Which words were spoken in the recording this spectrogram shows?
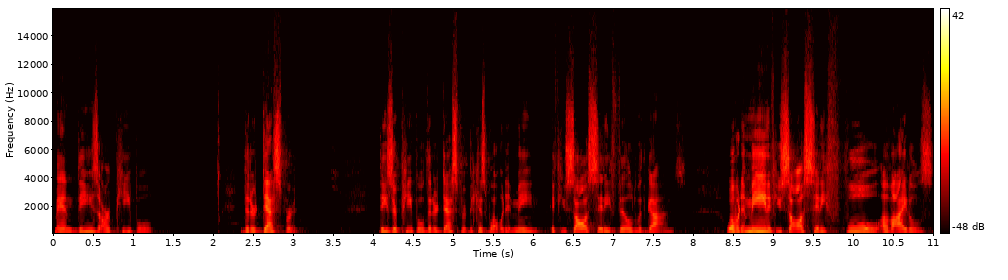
man, these are people that are desperate. These are people that are desperate because what would it mean if you saw a city filled with gods? What would it mean if you saw a city full of idols?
